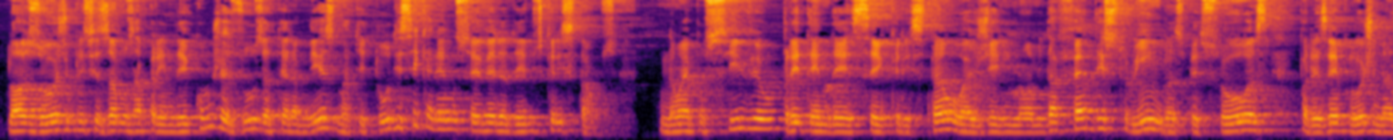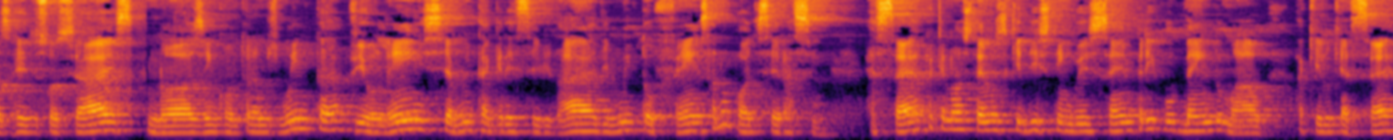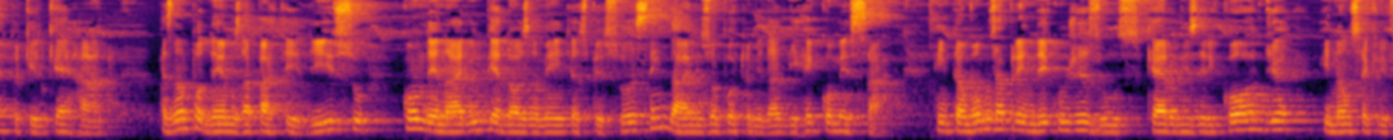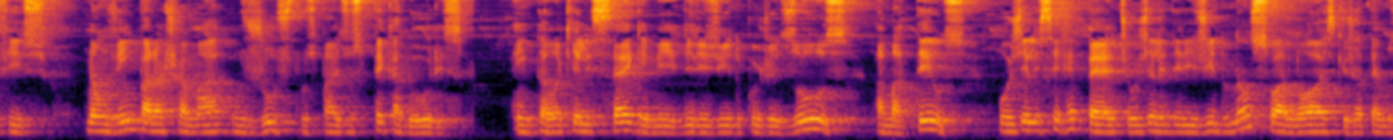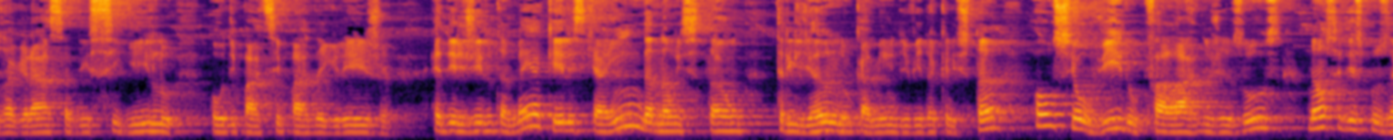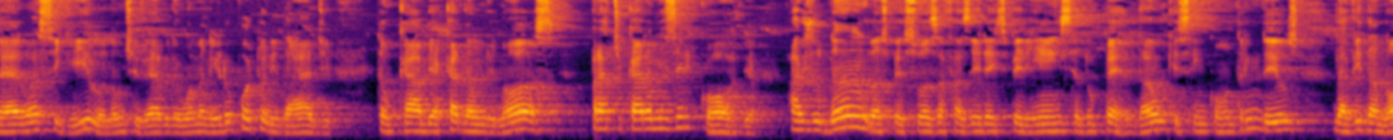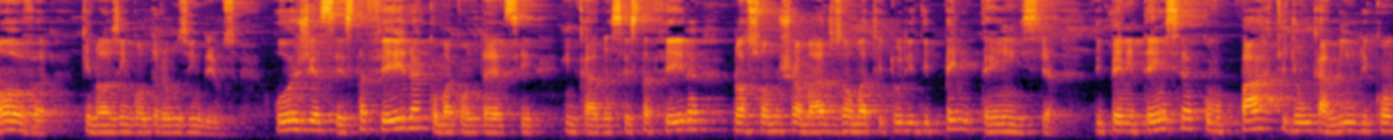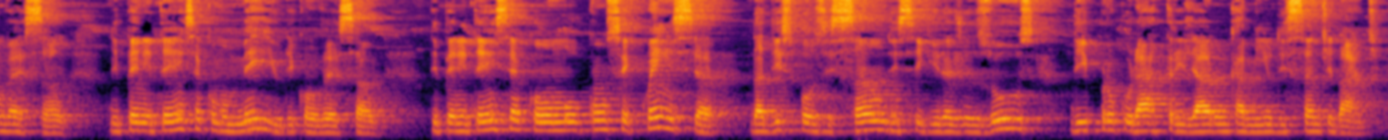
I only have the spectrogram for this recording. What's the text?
Nós hoje precisamos aprender com Jesus a ter a mesma atitude se queremos ser verdadeiros cristãos. Não é possível pretender ser cristão ou agir em nome da fé destruindo as pessoas. Por exemplo, hoje nas redes sociais nós encontramos muita violência, muita agressividade, muita ofensa. Não pode ser assim. É certo que nós temos que distinguir sempre o bem do mal, aquilo que é certo, aquilo que é errado. Mas não podemos, a partir disso, condenar impiedosamente as pessoas sem dar-lhes oportunidade de recomeçar. Então vamos aprender com Jesus: quero misericórdia e não sacrifício. Não vim para chamar os justos, mas os pecadores. Então, aquele segue-me dirigido por Jesus a Mateus, hoje ele se repete, hoje ele é dirigido não só a nós que já temos a graça de segui-lo ou de participar da igreja, é dirigido também àqueles que ainda não estão trilhando o caminho de vida cristã ou se ouviram falar de Jesus, não se dispuseram a segui-lo, não tiveram de alguma maneira oportunidade. Então cabe a cada um de nós praticar a misericórdia, ajudando as pessoas a fazer a experiência do perdão que se encontra em Deus, da vida nova que nós encontramos em Deus. Hoje é sexta-feira, como acontece em cada sexta-feira, nós somos chamados a uma atitude de penitência, de penitência como parte de um caminho de conversão, de penitência como meio de conversão, de penitência como consequência da disposição de seguir a Jesus, de procurar trilhar um caminho de santidade.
